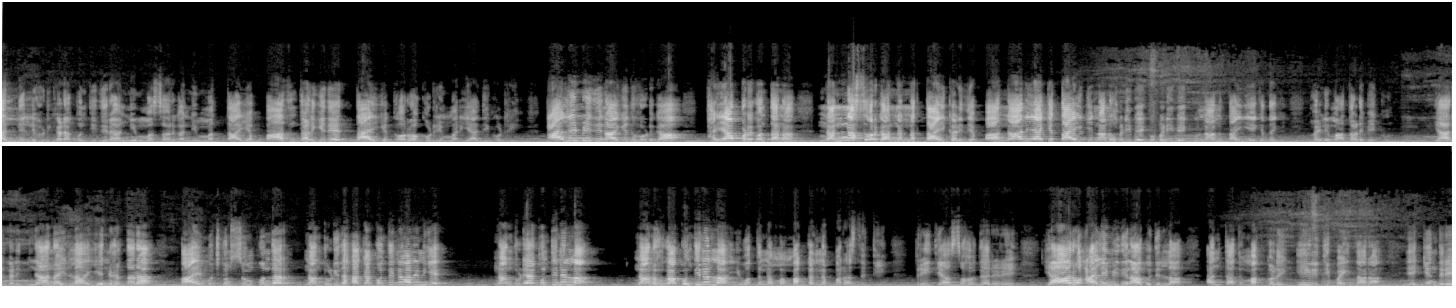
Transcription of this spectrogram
ಅಲ್ಲಿ ಹುಡುಕಾಡ ಕುಂತಿದ್ದೀರಾ? ನಿಮ್ಮ ಸ್ವರ್ಗ, ನಿಮ್ಮ ತಾಯಿಯ ಪಾದ ತಳಗಿದೆ. ತಾಯಿಗೆ ಗೌರವ ಕೊಡ್ರಿ, ಮರ್ಯಾದೆ ಕೊಡ್ರಿ. ಆಲಿಮಿದಿನ ಆಗಿದ್ದು ಹುಡುಗ ಭಯ ಪಡ್ಕೊಂತಾನ. ನನ್ನ ಸ್ವರ್ಗ, ನನ್ನ ತಾಯಿ ಕಳಿದ್ಯಪ್ಪ. ನಾನು ಯಾಕೆ ತಾಯಿಗೆ ನಾನು ಹೊಡಿಬೇಕು, ಬಡಿಬೇಕು? ನಾನು ತಾಯಿ ಏಕೆ ಹೊಳ್ಳಿ ಮಾತಾಡಬೇಕು? ಯಾರ ಕಡೆ ಜ್ಞಾನ ಇಲ್ಲ, ಏನ್ ಹೇಳ್ತಾರ? ಬಾಯಿ ಮುಚ್ಕೊಂಡು ಸುಮ್ ಕುಂದಾರ ನಾನು ದುಡಿದ ಹಾಕಾಕ್ ಕುಂತೀನಿಲ್ಲ ನಿನಗೆ. ನಾನು ದುಡಿ ಕುಂತೀನಿಲ್ಲ. ನಾನು ಹೋಗಾಕ್ ಕುಂತೀನಿಲ್ಲ ಇವತ್ತು ನಮ್ಮ ಮಕ್ಕಳಿನ ಪರಿಸ್ಥಿತಿ. ಪ್ರೀತಿಯ ಸಹೋದರರೇ, ಯಾರು ಆಲಿಮಿದಿನ ಆಗುದಿಲ್ಲ ಅಂತದ್ದು ಮಕ್ಕಳು ಈ ರೀತಿ ಬೈತಾರ? ಏಕೆಂದ್ರೆ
